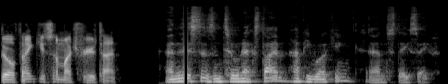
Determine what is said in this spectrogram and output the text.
Bill, thank you so much for your time. And listeners, until next time, happy working and stay safe.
